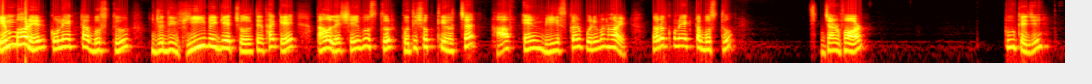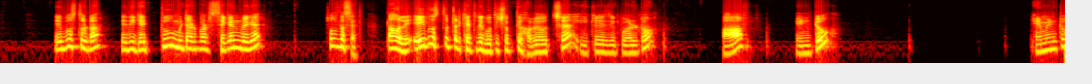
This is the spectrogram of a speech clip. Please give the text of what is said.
M ভরের কোনো একটা বস্তু যদি ভি বেগে চলতে থাকে, তাহলে সেই বস্তুর গতিশক্তি হচ্ছে হাফ এম ভি স্কোয়ার পরিমাণ হয়। ধরো কোনো একটা বস্তু যার ভর টু কেজি এই বস্তুটা এদিকে টু মিটার পার সেকেন্ড বেগে চলতেছে। তাহলে এই বস্তুটার ক্ষেত্রে গতিশক্তি হবে হচ্ছে E K is equal to half into M into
